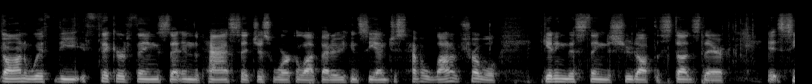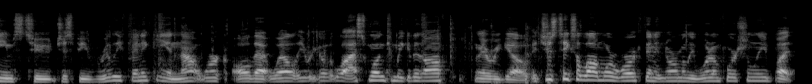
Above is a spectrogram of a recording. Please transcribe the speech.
gone with the thicker things that in the past that just work a lot better. You can see I just have a lot of trouble getting this thing to shoot off the studs there. It seems to just be really finicky and not work all that well. Here we go, the last one. Can we get it off? There we go. It just takes a lot more work than it normally would, unfortunately, but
